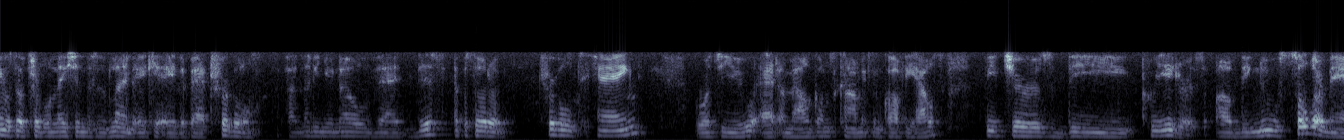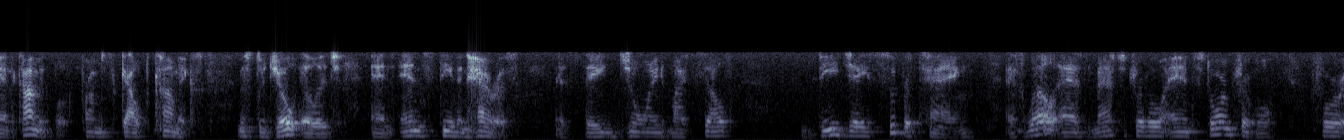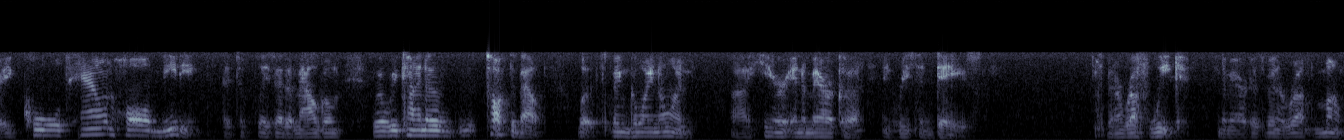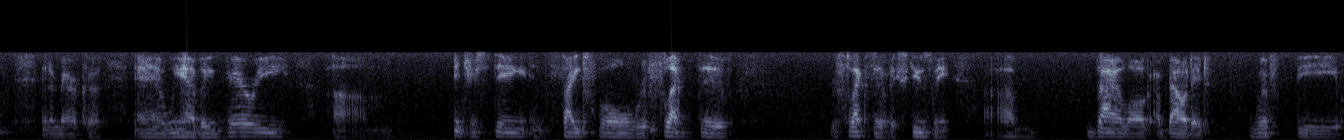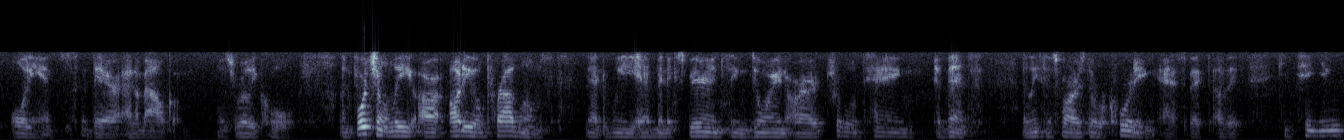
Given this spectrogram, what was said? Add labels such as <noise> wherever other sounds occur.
Hey, what's up, Tribble Nation? This is Len, aka the Bat Tribble, uh, letting you know that this episode of Tribble Tang, brought to you at Amalgam's Comics and Coffee House, features the creators of the new Solar Man comic book from Scout Comics, Mr. Joe Illidge and N. Stephen Harris, as they joined myself, DJ Super Tang, as well as Master Tribble and Storm Tribble for a cool town hall meeting that took place at Amalgam, where we kind of talked about what's been going on uh, here in America in recent days. It's been a rough week in America. It's been a rough month in America, and we have a very um, interesting, insightful, reflective, reflexive, excuse me, um, dialogue about it with the audience there at Amalgam. It's really cool. Unfortunately, our audio problems that we have been experiencing during our Tribble Tang events, at least as far as the recording aspect of it, continue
